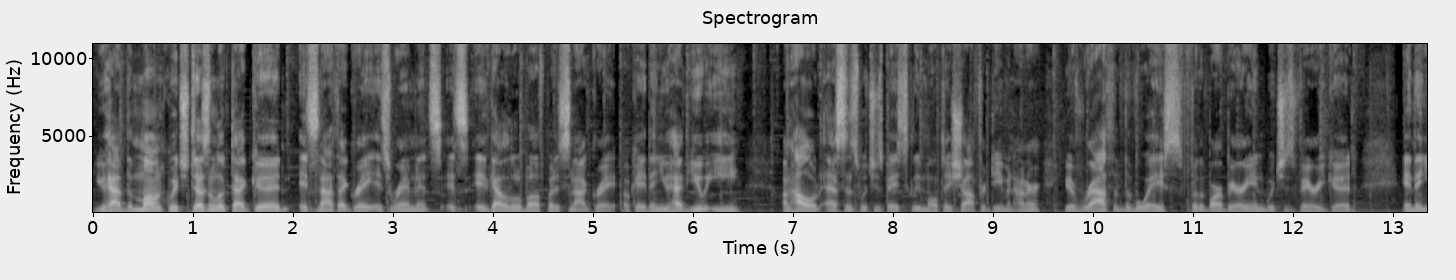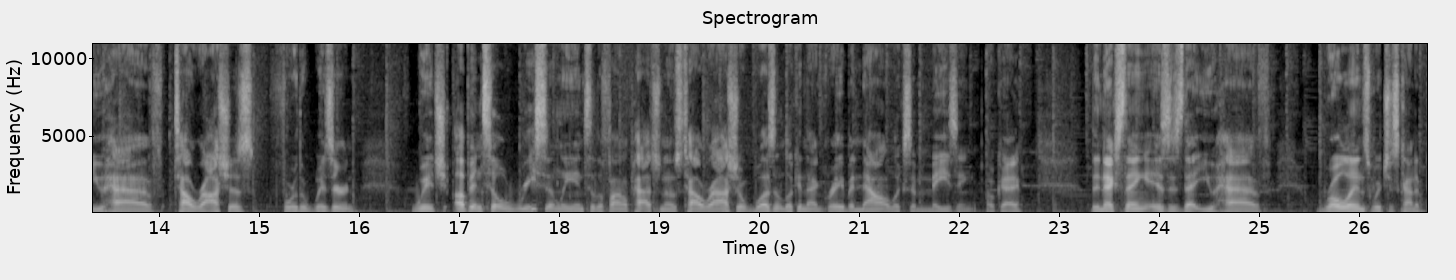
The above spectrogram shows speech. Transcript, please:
you have the monk, which doesn't look that good. It's not that great. It's remnants. It's it got a little buff, but it's not great. Okay, then you have UE, Unhallowed Essence, which is basically multi-shot for Demon Hunter. You have Wrath of the Voice for the Barbarian, which is very good. And then you have Tal Rasha's for the Wizard, which up until recently, into the final patch notes, Tal Rasha wasn't looking that great, but now it looks amazing. Okay. The next thing is is that you have Roland's, which is kind of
